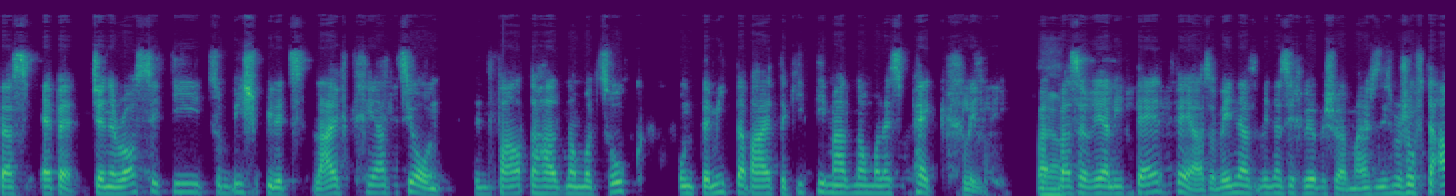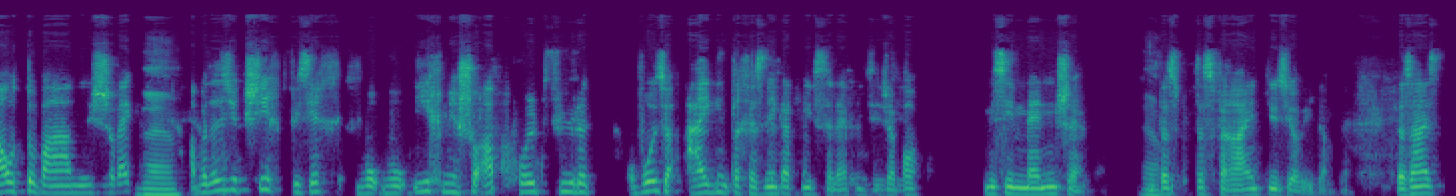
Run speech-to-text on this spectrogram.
Dass eben Generosity, zum Beispiel jetzt Live-Kreation, den Vater halt nochmal zurück und der Mitarbeiter gibt ihm halt nochmal ein Päckchen. Ja. Was eine Realität wäre. Also wenn er, wenn er sich beschwert, meistens ist man schon auf der Autobahn ist schon weg. Ja. Aber das ist eine Geschichte für sich, wo, wo ich mich schon abgeholt fühle, obwohl es ja eigentlich ein negatives Erlebnis ist. Aber wir sind Menschen. Ja. Das, das vereint uns ja wieder. Das heißt,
